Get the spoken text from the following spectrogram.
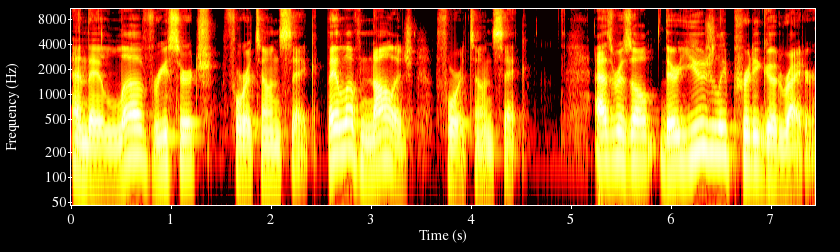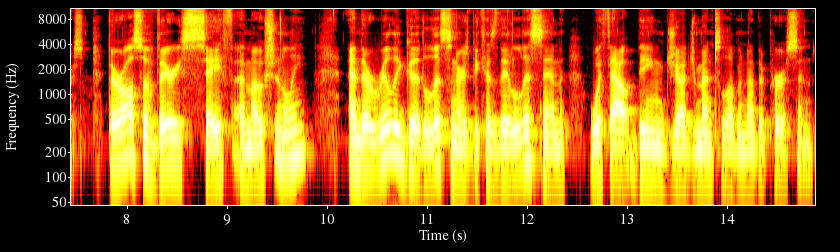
and they love research for its own sake. They love knowledge for its own sake. As a result, they're usually pretty good writers. They're also very safe emotionally, and they're really good listeners because they listen without being judgmental of another person.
